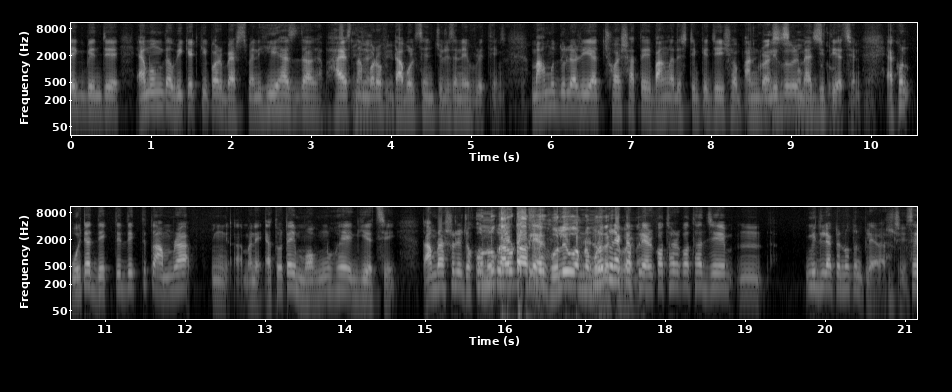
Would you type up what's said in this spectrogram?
দেখবেন যে among the wicket keeper batsman he has the highest number of double centuries and everything Mahmudullah Riyad ছয় সাতে বাংলাদেশ টিমকে যেই সব আনবিলিভেবল ম্যাচ জিতিয়েছেন। এখন ওইটা দেখতে দেখতে তো আমরা মানে এতটাই মগ্ন হয়ে গিয়েছি তা আমরা আসলে যখন অন্য নতুন কারোটা একটা আসলে হলেও আমরা মনে নতুন একটা প্লেয়ার কথার কথা যে মিডলে একটা নতুন প্লেয়ার আসছে। সে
